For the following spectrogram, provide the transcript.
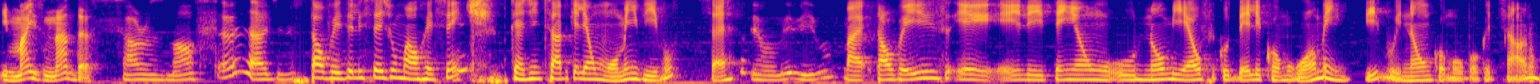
E mais nada? Sauron's Mouth. É verdade, né? Talvez ele seja um mal recente, porque a gente sabe que ele é um homem vivo, certo? É um homem vivo. Mas talvez e- ele tenha um- o nome élfico dele como homem vivo e não como Boca de Sauron.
